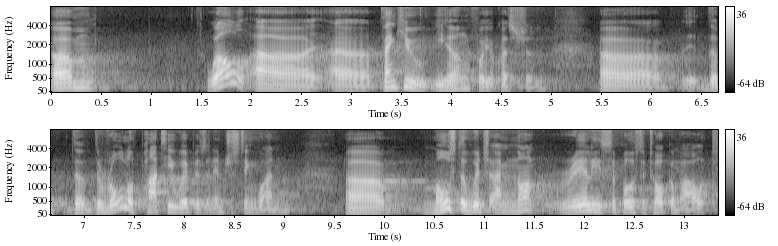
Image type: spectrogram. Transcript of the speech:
um, well, uh, uh, thank you, Yi Heng, for your question. Uh, the, the, the role of party whip is an interesting one, uh, most of which I'm not really supposed to talk about.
